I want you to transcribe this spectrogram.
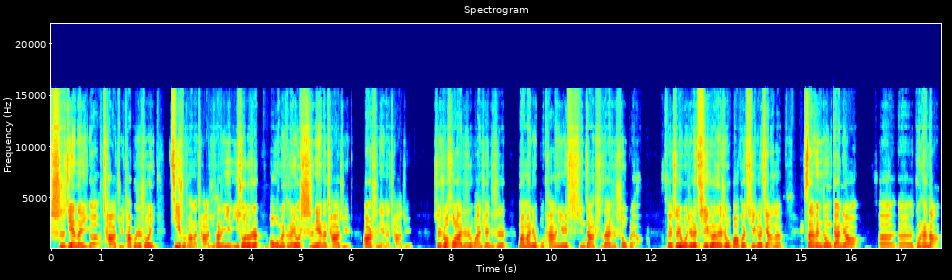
时间的一个差距，它不是说。技术上的差距，他是一一说都是哦，我们可能有十年的差距，二十年的差距，所以说后来就是完全就是慢慢就不看了，因为心脏实在是受不了。对，所以我觉得七哥那时候，包括七哥讲了三分钟干掉呃呃共产党，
